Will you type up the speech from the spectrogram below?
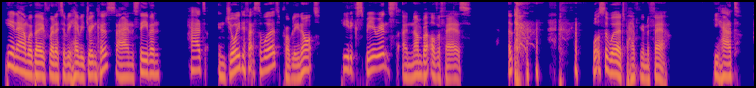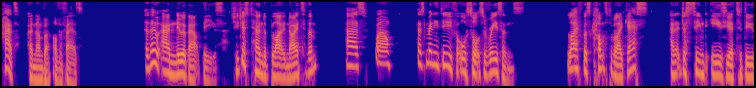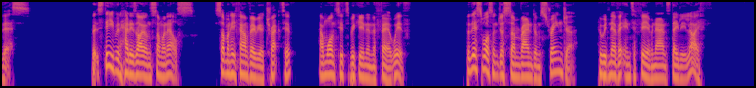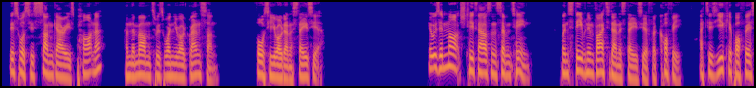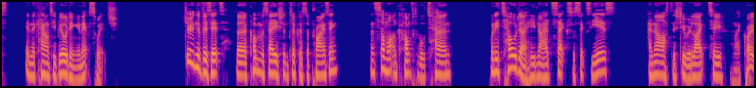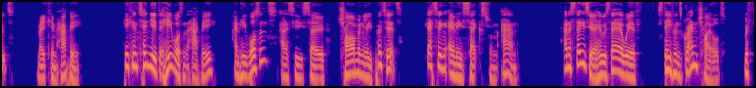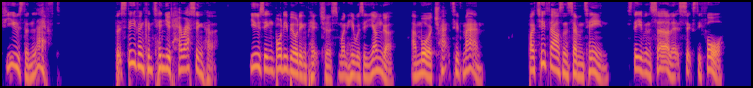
He and Anne were both relatively heavy drinkers, and Stephen had enjoyed, if that's the word, probably not. He had experienced a number of affairs. What's the word for having an affair? He had had a number of affairs. Although Anne knew about these, she just turned a blind eye to them, as, well, as many do for all sorts of reasons. Life was comfortable, I guess, and it just seemed easier to do this. But Stephen had his eye on someone else, someone he found very attractive and wanted to begin an affair with. But this wasn't just some random stranger who would never interfere in Anne's daily life. This was his son Gary's partner and the mum to his one year old grandson, 40 year old Anastasia. It was in March 2017 when Stephen invited Anastasia for coffee at his UKIP office in the county building in Ipswich. During the visit, the conversation took a surprising and somewhat uncomfortable turn when he told her he'd not had sex for six years and asked if she would like to, and I quote, make him happy. He continued that he wasn't happy, and he wasn't, as he so charmingly put it, getting any sex from Anne. Anastasia, who was there with Stephen's grandchild, refused and left. But Stephen continued harassing her, using bodybuilding pictures when he was a younger and more attractive man. By 2017, Stephen Searle, at 64,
